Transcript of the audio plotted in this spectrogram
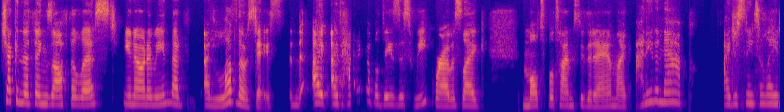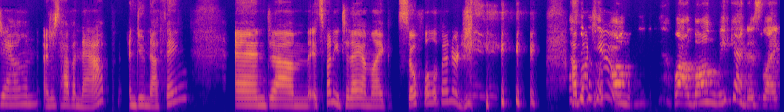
checking the things off the list. You know what I mean? That I love those days. I, I've had a couple days this week where I was like, multiple times through the day, I'm like, I need a nap. I just need to lay down. I just have a nap and do nothing. And um, it's funny today. I'm like so full of energy. How about you? Long, well, a long weekend is like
